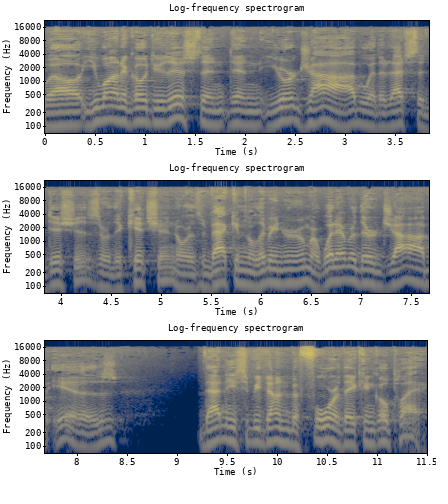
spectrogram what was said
Well, you want to go do this, then, then your job, whether that's the dishes or the kitchen or the vacuum in the living room or whatever their job is, that needs to be done before they can go play.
